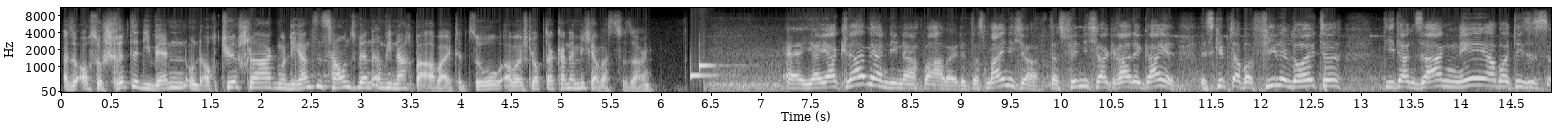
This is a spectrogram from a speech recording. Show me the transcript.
Also auch so Schritte, die werden und auch Türschlagen und die ganzen Sounds werden irgendwie nachbearbeitet. So, aber ich glaube, da kann der Micha was zu sagen. Äh, ja, ja, klar werden die nachbearbeitet. Das meine ich ja. Das finde ich ja gerade geil. Es gibt aber viele Leute, die dann sagen, nee, aber dieses äh,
